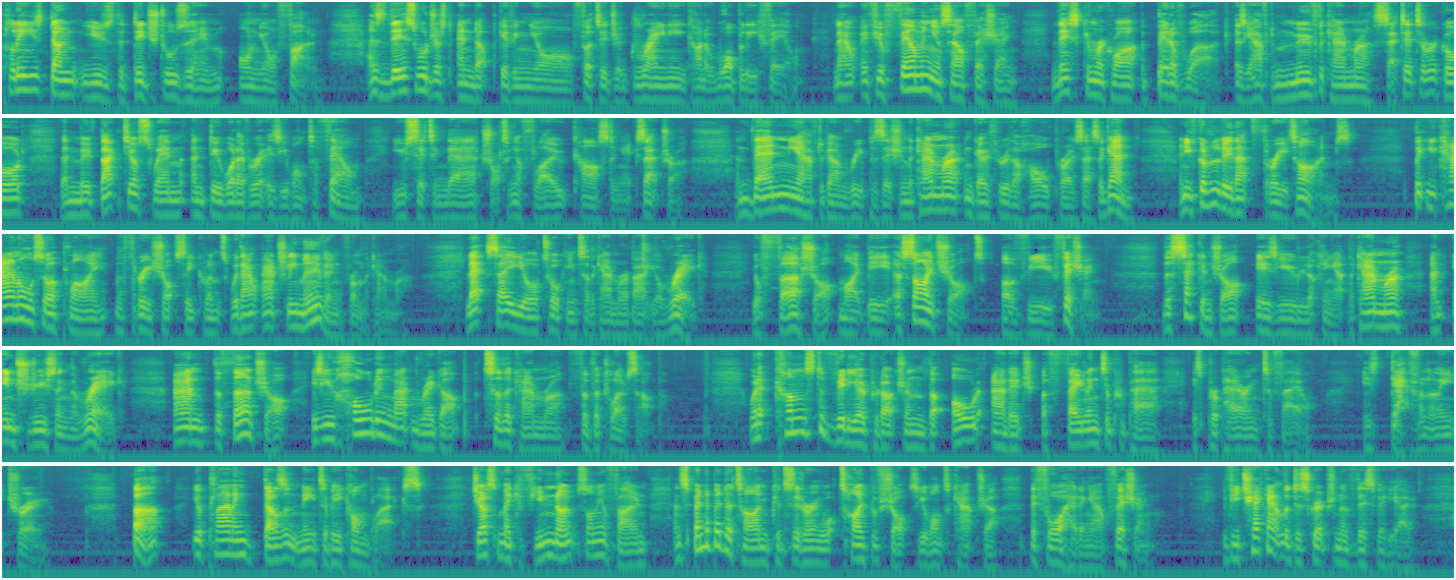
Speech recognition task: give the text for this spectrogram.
Please don't use the digital zoom on your phone as this will just end up giving your footage a grainy, kind of wobbly feel. Now, if you're filming yourself fishing, this can require a bit of work as you have to move the camera, set it to record, then move back to your swim and do whatever it is you want to film. You sitting there, trotting a float, casting, etc. And then you have to go and reposition the camera and go through the whole process again. And you've got to do that three times. But you can also apply the three shot sequence without actually moving from the camera. Let's say you're talking to the camera about your rig. Your first shot might be a side shot of you fishing. The second shot is you looking at the camera and introducing the rig. And the third shot is you holding that rig up to the camera for the close-up. When it comes to video production, the old adage of failing to prepare is preparing to fail is definitely true. But your planning doesn't need to be complex. Just make a few notes on your phone and spend a bit of time considering what type of shots you want to capture before heading out fishing. If you check out the description of this video,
